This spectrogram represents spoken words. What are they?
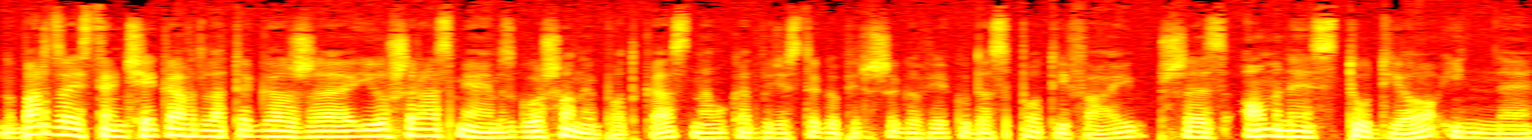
No bardzo jestem ciekaw, dlatego że już raz miałem zgłoszony podcast Nauka XXI wieku do Spotify przez Omne Studio, inny,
